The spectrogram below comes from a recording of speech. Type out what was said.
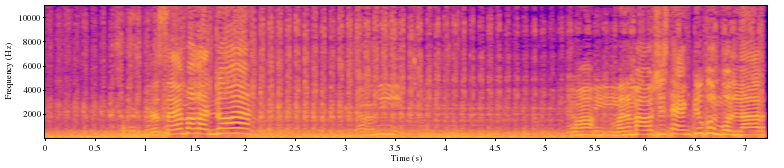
कसं आहे मग अण्णा म- मला मावशी थँक्यू कोण बोलणार?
